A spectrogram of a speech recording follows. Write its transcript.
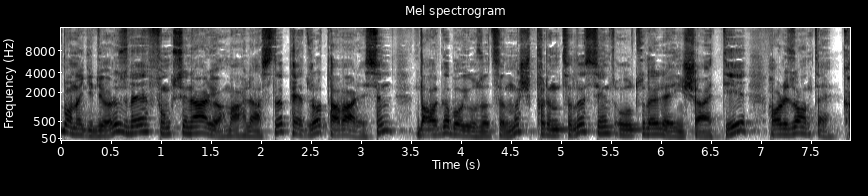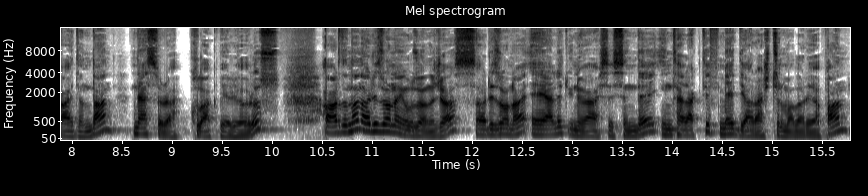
Lizbon'a gidiyoruz ve Funcionario mahlaslı Pedro Tavares'in dalga boyu uzatılmış pırıntılı synth uğultularıyla inşa ettiği Horizonte kaydından Nasser'a kulak veriyoruz. Ardından Arizona'ya uzanacağız. Arizona Eyalet Üniversitesi'nde interaktif medya araştırmaları yapan,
